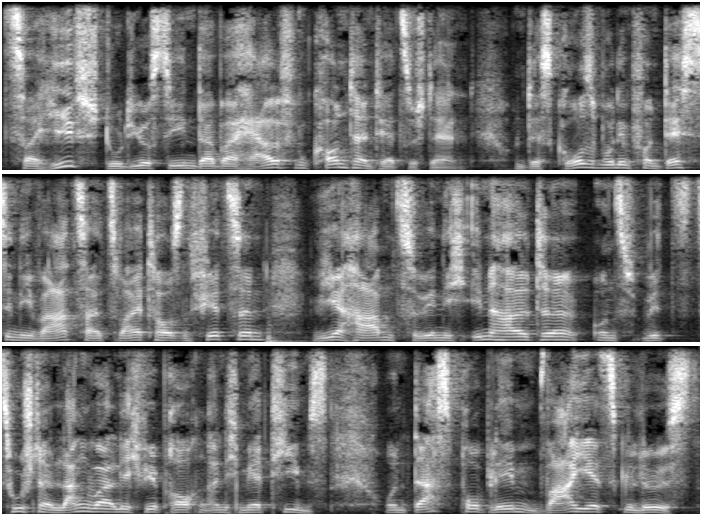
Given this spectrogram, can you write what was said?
zwei Hilfsstudios, die ihnen dabei helfen, Content herzustellen. Und das große Problem von Destiny war seit 2014, wir haben zu wenig Inhalte, uns wird zu schnell langweilig, wir brauchen eigentlich mehr Teams. Und das Problem war jetzt gelöst,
